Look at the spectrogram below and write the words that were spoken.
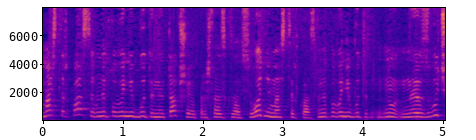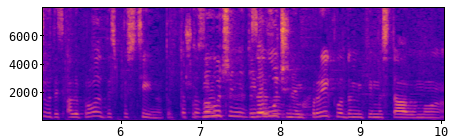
майстер-класи. Вони повинні бути не так, що я прийшла і сказала, сьогодні майстер-клас. Вони повинні бути ну не озвучуватись, але проводитись постійно. Тобто, Тобто щоб залучені залученням, мають. прикладом, який ми ставимо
